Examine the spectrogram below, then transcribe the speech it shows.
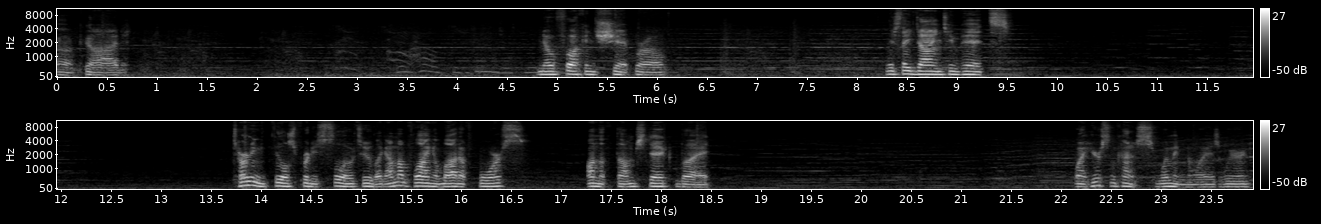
Oh god. No fucking shit, bro. At least they die in two hits. Turning feels pretty slow, too. Like, I'm applying a lot of force on the thumbstick, but... Well, I hear some kind of swimming noise. Weird.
